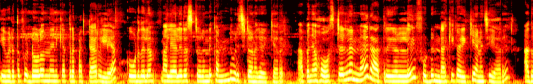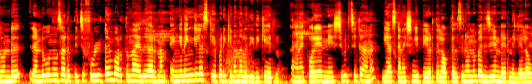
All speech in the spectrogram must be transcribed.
ഇവിടുത്തെ ഫുഡുകളൊന്നും എനിക്ക് അത്ര പറ്റാറില്ല. കൂടുതലും മലയാളി റെസ്റ്റോറന്റ് കണ്ടുപിടിച്ചിട്ടാണ് കഴിക്കാറ്. അപ്പം ഞാൻ ഹോസ്റ്റലിൽ തന്നെ രാത്രികളിൽ ഫുഡ് ഉണ്ടാക്കി കഴിക്കുകയാണ് ചെയ്യാറ്. അതുകൊണ്ട് രണ്ട് മൂന്ന് ദിവസം അടുപ്പിച്ച് ഫുൾ ടൈം പുറത്തുനിന്നായത് കാരണം എങ്ങനെയെങ്കിലും എസ്കേപ്പ് അടിക്കണം എന്നുള്ള രീതിക്കായിരുന്നു. അങ്ങനെ കുറേ അന്വേഷിച്ച് പിടിച്ചിട്ടാണ് ഗ്യാസ് കണക്ഷൻ കിട്ടിയ ഇവിടുത്തെ ലോക്കൽസിനൊന്നും പരിചയം ഉണ്ടായിരുന്നില്ലല്ലോ.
